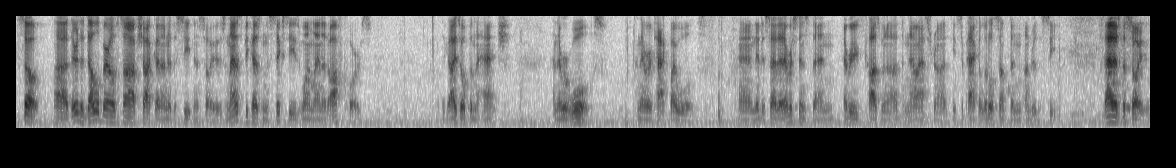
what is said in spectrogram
So uh, there's a double-barrel sawed-off shotgun under the seat in a Soyuz, and that is because in the 60s one landed off course. The guys opened the hatch, and there were wolves, and they were attacked by wolves. And they decided ever since then, every cosmonaut and now astronaut needs to pack a little something under the seat. That is the Soyuz.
